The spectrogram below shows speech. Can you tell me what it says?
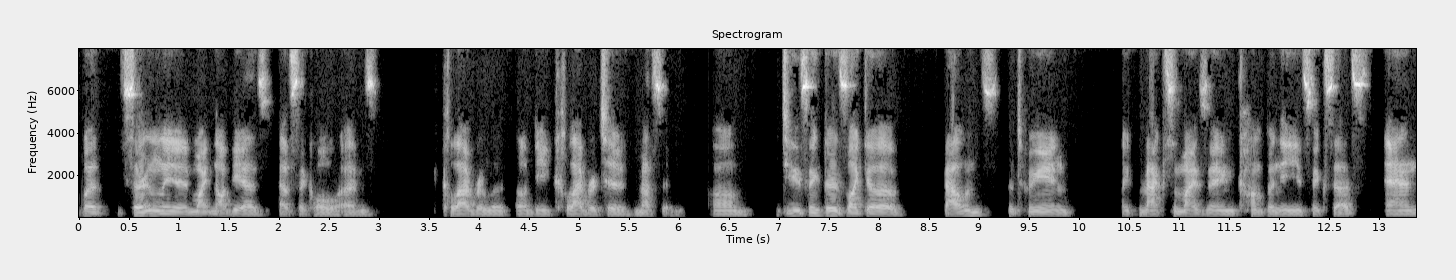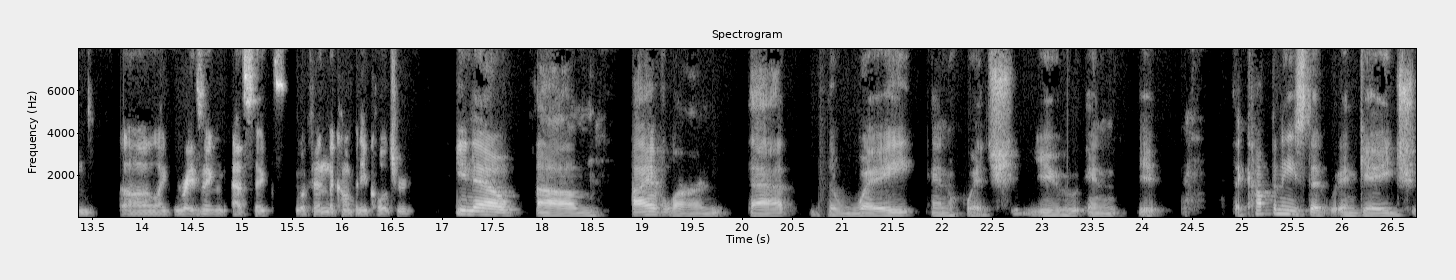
But certainly it might not be as ethical as collaborative uh, the collaborative method. Um, do you think there's like a balance between like maximizing company success and uh, like raising ethics within the company culture? You know, um, I have learned that the way in which you in it, the companies that engage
